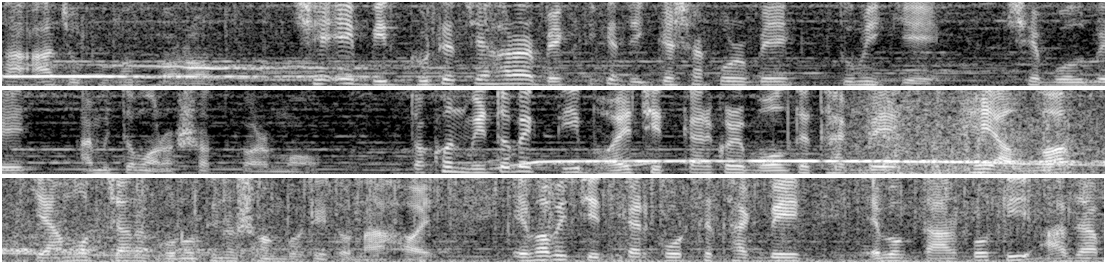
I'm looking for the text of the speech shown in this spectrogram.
তা আজ উপভোগ করো। সে এই বিদ্ঘুটে চেহারার ব্যক্তিকে জিজ্ঞাসা করবে, তুমি কে? সে বলবে, আমি তোমার অসৎকর্ম। তখন মৃত ব্যক্তি ভয়ে চিৎকার করে বলতে থাকবে, হে আল্লাহ কেমন যেন কোনোদিনও সংঘটিত না হয়। এভাবে চিৎকার করতে থাকবে এবং তার প্রতি আজাব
